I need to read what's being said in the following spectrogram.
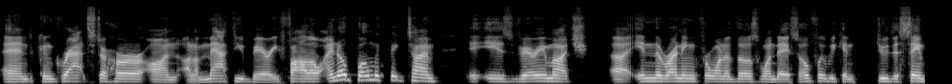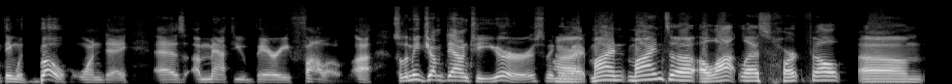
And congrats to her on on a Matthew Berry follow. I know Bo McBig Time is very much uh, in the running for one of those one day. So hopefully we can do the same thing with Bo one day as a Matthew Berry follow. Uh, so let me jump down to yours. Let me All go right, back. mine mine's a, a lot less heartfelt. Um,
